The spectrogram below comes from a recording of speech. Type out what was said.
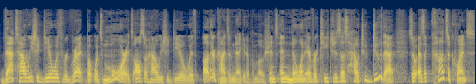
that's how we should deal with regret. But what's more, it's also how we should deal with other kinds of negative emotions. And no one ever teaches us how to do that. So as a consequence,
